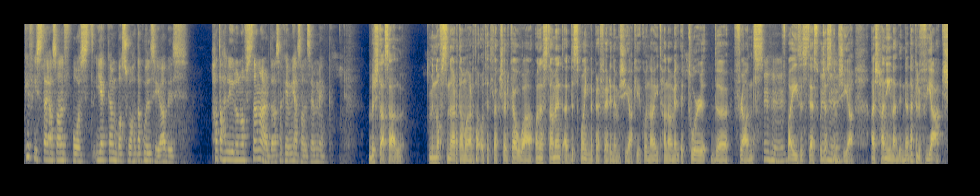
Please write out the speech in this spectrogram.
kif jista' jasal f'post jekk hemm bass waħda kull siegħa biss? Ħa taħlilu nofstanhar da sakemm jasal s'hemmhekk. Biex tasal minn nofsinhar ta' Marta u titlaq Xirkewwa, onestament at this point nippreferi nimxiha kieku ngħid ħa nagħmel it-tour de France f'pajjiżi stess u just nimxiha. Għax ħanina dinja, dak il-vjaġġ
